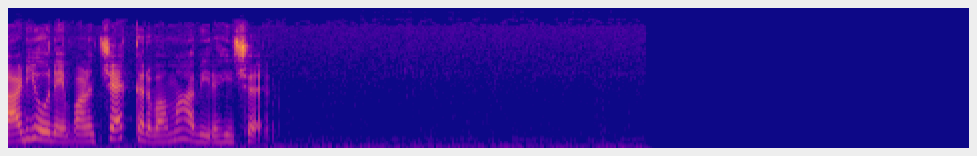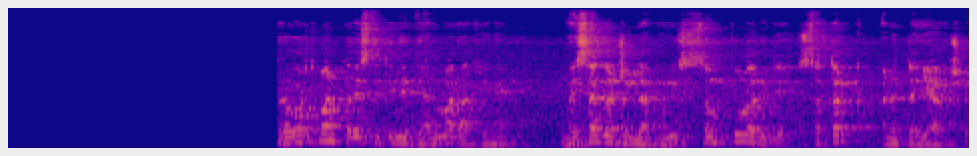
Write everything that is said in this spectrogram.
ગાડીઓને પણ ચેક કરવામાં આવી રહી છે. પ્રવર્તમાન પરિસ્થિતિને ધ્યાનમાં રાખીને મહીસાગર જિલ્લા પોલીસ સંપૂર્ણ રીતે સતર્ક અને તૈયાર છે.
